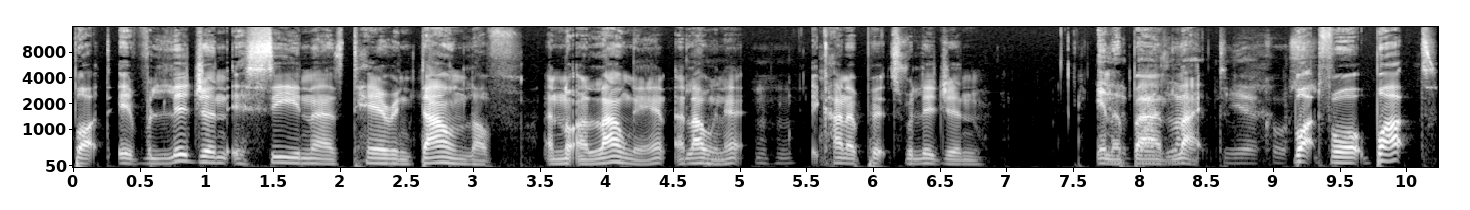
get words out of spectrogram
But if religion is seen as tearing down love and not allowing it, allowing it, Mm-hmm. it kind of puts religion in, a, bad, light. Yeah, of course. But for but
